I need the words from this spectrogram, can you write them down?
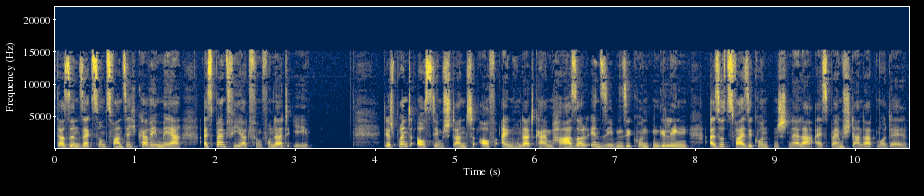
Da sind 26 kW mehr als beim Fiat 500e. Der Sprint aus dem Stand auf 100 kmh soll in sieben Sekunden gelingen, also zwei Sekunden schneller als beim Standardmodell.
